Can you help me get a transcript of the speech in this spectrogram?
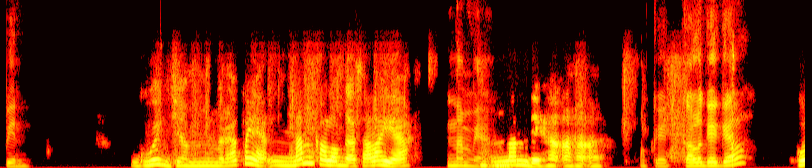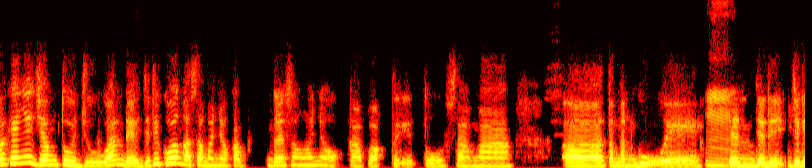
Pin? Gue jam berapa ya? 6 kalau nggak salah ya. 6 ya. Mm-mm. 6 deh. Ha, ha, ha. Oke. Kalau gegel? Gue kayaknya jam tujuan deh. Jadi gue nggak sama nyokap, nggak sama nyokap waktu itu sama eh, temen gue. Hmm. Dan jadi jadi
